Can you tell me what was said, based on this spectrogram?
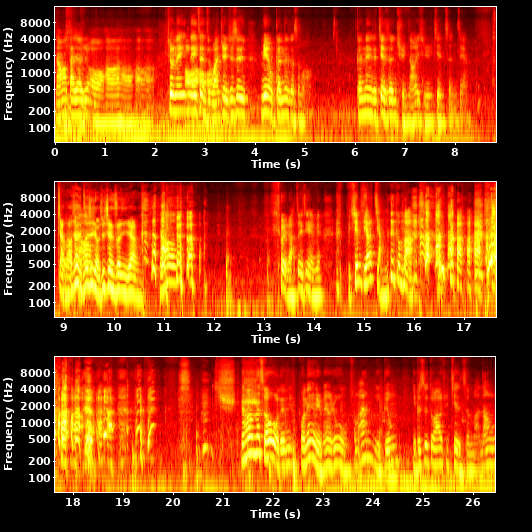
然后大家就哦，好啊，好啊，好啊，就那那一阵子完全就是没有跟那个什么，跟那个健身群，然后一起去健身这样。讲的好像你最近有去健身一样。然后。对了，最近也没有，先不要讲那个嘛。然后那时候我的我那个女朋友就问我说：“啊，你不用，你不是都要去健身嘛？”然后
